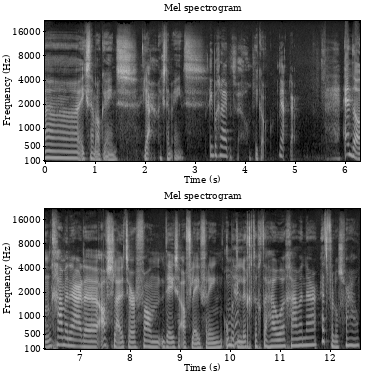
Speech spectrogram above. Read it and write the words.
Eh, ik stem ook eens. Ja, ik stem eens. Ik begrijp het wel. Ik ook. Ja. En dan gaan we naar de afsluiter van deze aflevering. Om het Ja. luchtig te houden, gaan we naar het verlosverhaal.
